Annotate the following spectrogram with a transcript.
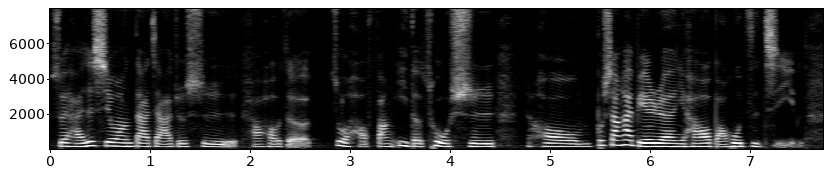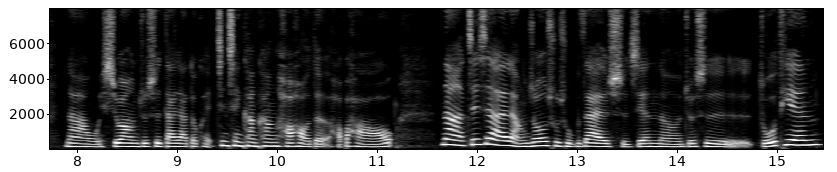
所以还是希望大家就是好好的做好防疫的措施，然后不伤害别人，也好好保护自己。那我希望就是大家都可以健健康康，好好的，好不好？那接下来两周楚楚不在的时间呢，就是昨天。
